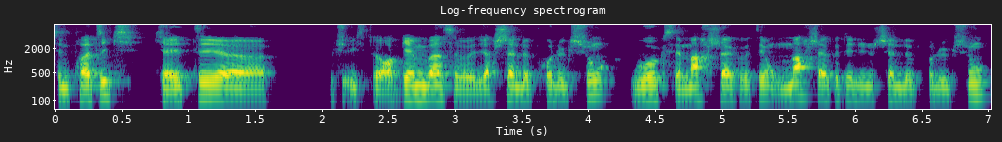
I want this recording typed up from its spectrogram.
une pratique qui a été... alors Gemba, ça veut dire chaîne de production. Walk, c'est marcher à côté. On marche à côté d'une chaîne de production.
